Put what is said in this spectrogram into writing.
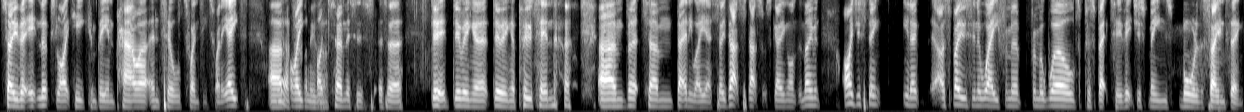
so that it looks like he can be in power until 2028. Um, yeah, I, I term this as, as a do, doing a doing a Putin, um, but um, but anyway, yeah. So that's that's what's going on at the moment. I just think you know, I suppose in a way, from a from a world perspective, it just means more of the same thing.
